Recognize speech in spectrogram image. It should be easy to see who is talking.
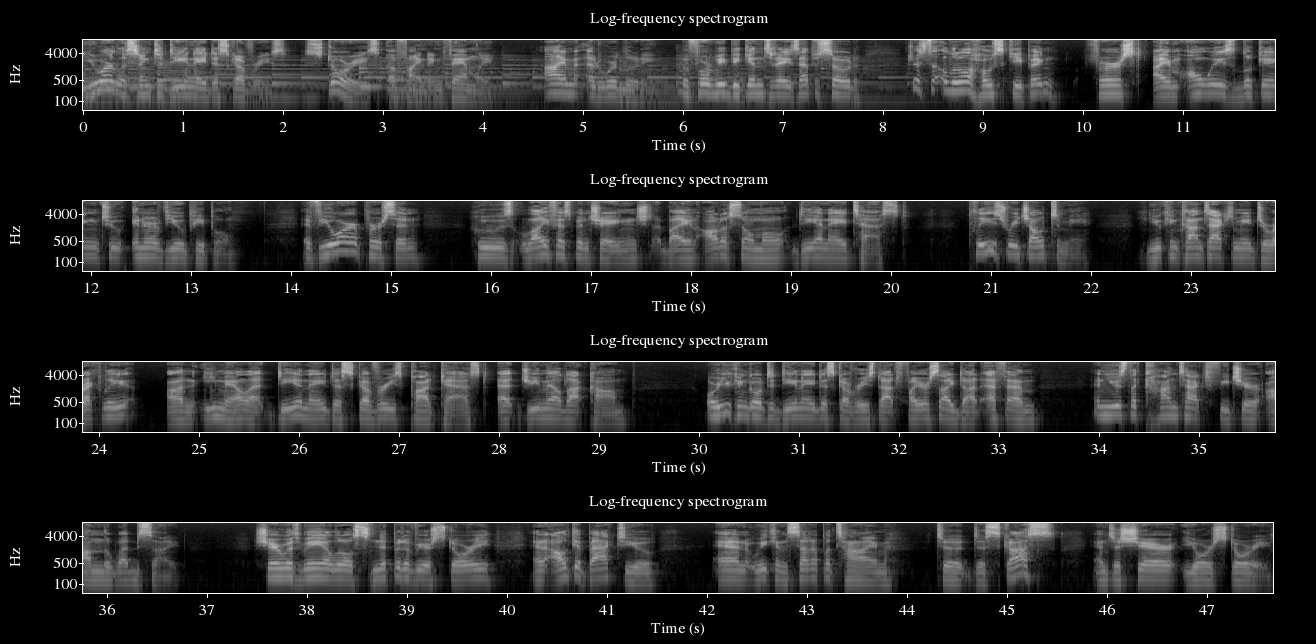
Speaker 1: You are listening to DNA Discoveries Stories of Finding Family. I'm Edward Looney. Before we begin today's episode, just a little housekeeping. First, I am always looking to interview people. If you are a person whose life has been changed by an autosomal DNA test, please reach out to me. You can contact me directly on email at dnadiscoveriespodcast at gmail.com, or you can go to dnadiscoveries.fireside.fm and use the contact feature on the website. Share with me a little snippet of your story, and I'll get back to you, and we can set up a time to discuss and to share your story.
